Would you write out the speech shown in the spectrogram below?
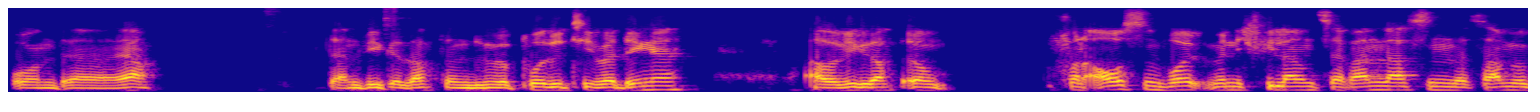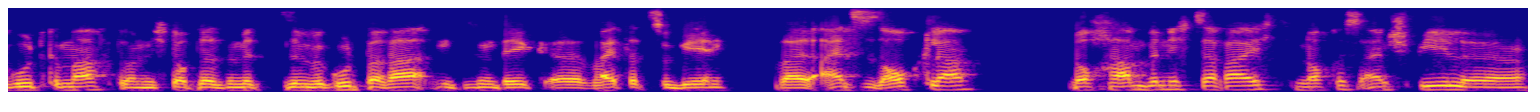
Und äh, ja, dann wie gesagt, dann sind wir positiver Dinge. Aber wie gesagt, von außen wollten wir nicht viel an uns heranlassen. Das haben wir gut gemacht und ich glaube, damit sind wir gut beraten, diesen Weg äh, weiterzugehen. Weil eins ist auch klar, noch haben wir nichts erreicht, noch ist ein Spiel. Äh,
